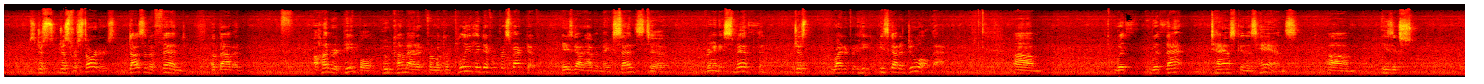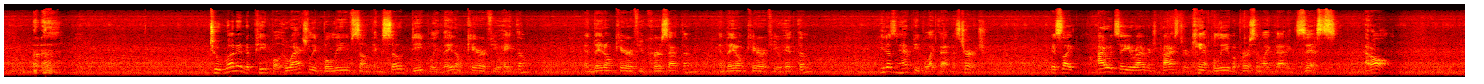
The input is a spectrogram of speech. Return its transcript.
just just for starters doesn't offend about a a hundred people who come at it from a completely different perspective. And he's got to have it make sense to Granny Smith and just right. He, he's got to do all that. Um, with with that task in his hands, um, he's ex- to run into people who actually believe something so deeply they don't care if you hate them, and they don't care if you curse at them, and they don't care if you hit them he doesn't have people like that in his church. It's like I would say your average pastor can't believe a person like that exists at all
